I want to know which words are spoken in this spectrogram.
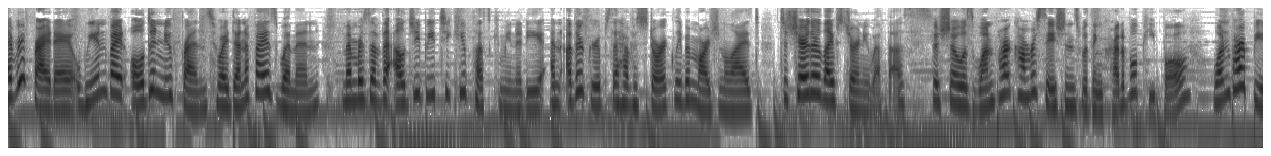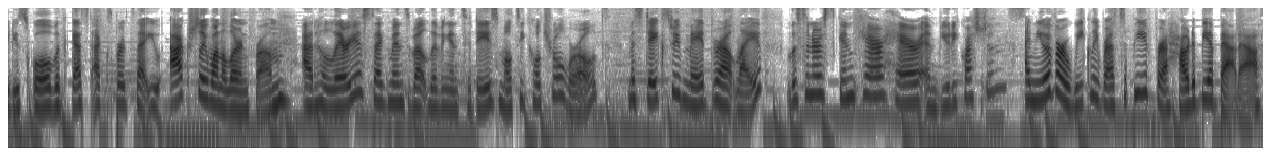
Every Friday, we invite old and new friends who identify as women, members of the LGBTQ community, and other groups that have historically been marginalized to share their life's journey with us. The show is one part conversations with incredible people, one part beauty school with guest experts that you actually want to learn from, add hilarious segments about living in today's multicultural world, mistakes we've made throughout life, listeners' skincare, hair, and beauty questions, and you have our weekly recipe for how to be a badass.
